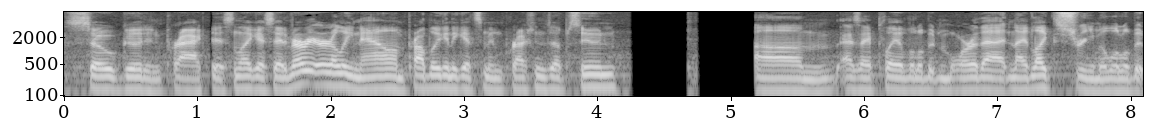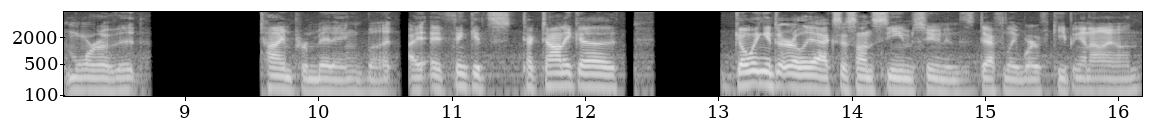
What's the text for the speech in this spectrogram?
so good in practice. And like i said very early now i'm probably going to get some impressions up soon um as i play a little bit more of that and i'd like to stream a little bit more of it time permitting but i, I think it's techtonica going into early access on steam soon and is definitely worth keeping an eye on.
